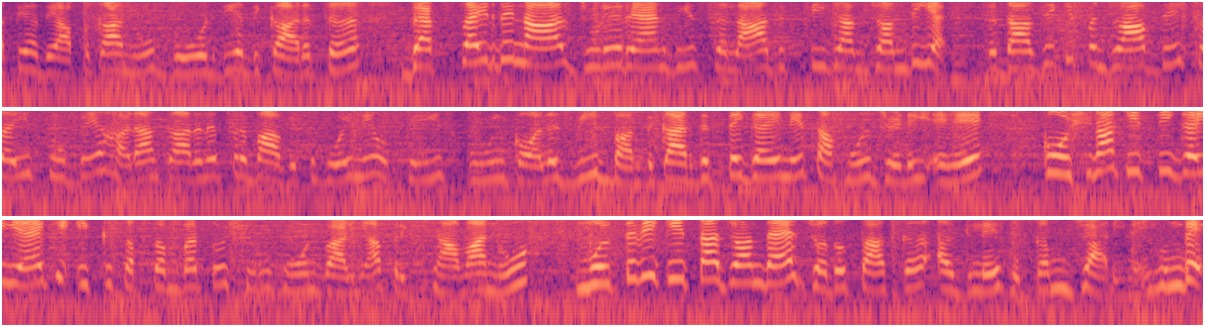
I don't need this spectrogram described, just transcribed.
ਅਤੇ ਅਧਿਆਪਕਾਂ ਨੂੰ ਬੋਰਡ ਦੀ ਅਧਿਕਾਰਤ ਵੈਬਸਾਈਟ ਦੇ ਨਾਲ ਜੁੜੇ ਰਹਿਣ ਦੀ ਸਲਾਹ ਦਿੱਤੀ ਜਾਂਦੀ ਹੈ। ਤੇ ਦੱਸਦੇ ਕਿ ਪੰਜਾਬ ਦੇ ਕਈ ਸੂਬੇ ਹੜ੍ਹਾਂ ਕਾਰਨ ਪ੍ਰਭਾਵਿਤ ਹੋਏ ਨੇ। ਉੱਥੇ ਹੀ ਸਕੂਲ, ਕਾਲਜ ਵੀ ਬੰਦ ਕਰ ਦਿੱਤੇ ਗਏ ਨੇ। ਤਾਂ ਹੁਣ ਜਿਹੜੀ ਇਹ ਘੋਸ਼ਣਾ ਕੀਤੀ ਗਈ ਹੈ ਕਿ 1 ਸਤੰਬਰ ਤੋਂ ਸ਼ੁਰੂ ਹੋਣ ਵਾਲੀਆਂ ਪ੍ਰੀਖਿਆਵਾਂ ਨੂੰ ਮੁਲਤਵੀ ਕੀਤਾ ਜਾਂਦਾ ਹੈ, ਜਦੋਂ ਤੱਕ ਅਗਲੇ ਹੁਕਮ ਜਾਰੀ ਨਹੀਂ ਹੁੰਦੇ।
